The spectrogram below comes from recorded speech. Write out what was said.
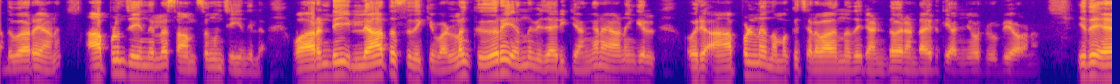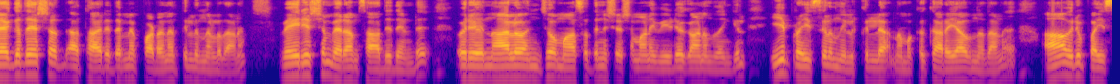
അത് വേറെയാണ്. ആപ്പിളും ചെയ്യുന്നില്ല സാംസങ്ങും ചെയ്യുന്നില്ല. വാറണ്ടി ഇല്ലാത്ത സ്ഥിതിക്ക് വെള്ളം കയറി എന്ന് വിചാരിക്കുക അങ്ങനെയാണെങ്കിൽ ഒരു ആപ്പിളിന് നമുക്ക് ചിലവാകുന്നത് രണ്ടോ രണ്ടായിരത്തി അഞ്ഞൂറ് രൂപയോ ആണ് ഇത് ഏകദേശ താരതമ്യ പഠനത്തിൽ നിന്നുള്ളതാണ്. വേരിയേഷൻ വരാൻ സാധ്യതയുണ്ട്. ഒരു നാലോ അഞ്ചോ മാസത്തിന് ശേഷമാണ് ഈ വീഡിയോ കാണുന്നതെങ്കിൽ ഈ പ്രൈസിൽ നിൽക്കില്ല നമുക്കൊക്കെ അറിയാവുന്നതാണ്. ആ ഒരു പൈസ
